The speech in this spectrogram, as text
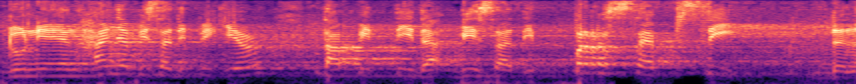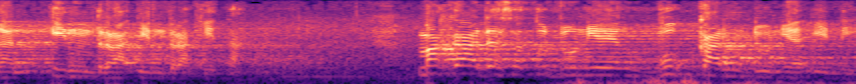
Dunia yang hanya bisa dipikir tapi tidak bisa dipersepsi dengan indera-indera kita. Maka ada satu dunia yang bukan dunia ini.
